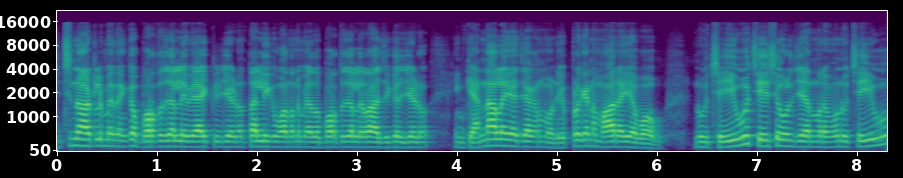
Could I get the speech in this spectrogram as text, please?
ఇచ్చిన వాటి మీద ఇంకా బురద జల్లే వ్యాఖ్యలు చేయడం తల్లికి వందన మీద బురద జల్లే రాజకీయాలు చేయడం ఇంకెన్నాళ్ళయ్యా జగన్మోహన్? ఎప్పటికైనా మారయ్యా బాబు. నువ్వు చేయవు చేసేవాళ్ళు చేయందనము నువ్వు చేయవు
